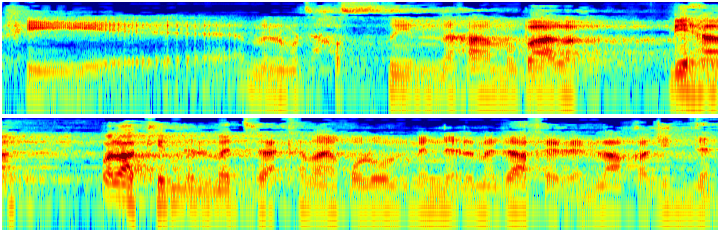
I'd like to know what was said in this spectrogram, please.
في من المتخصصين أنها مبالغ بها ولكن المدفع كما يقولون من المدافع العملاقة جدا.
